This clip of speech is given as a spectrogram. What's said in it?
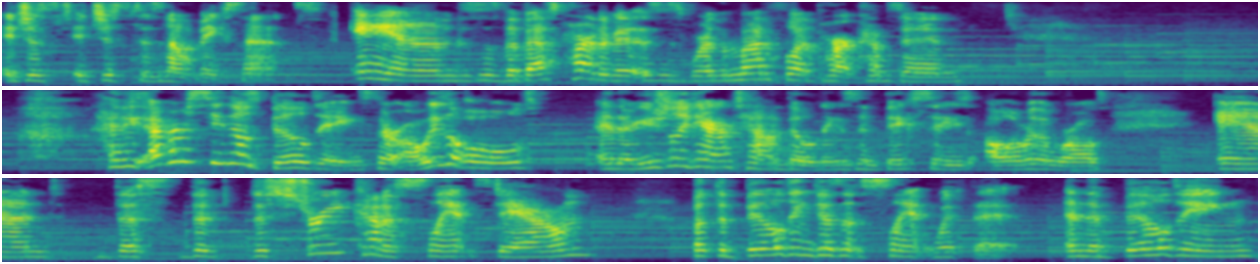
It just it just does not make sense. And this is the best part of it. This is where the mud flood part comes in. Have you ever seen those buildings? They're always old and they're usually downtown buildings in big cities all over the world. And the the, the street kind of slants down but the building doesn't slant with it. And the building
